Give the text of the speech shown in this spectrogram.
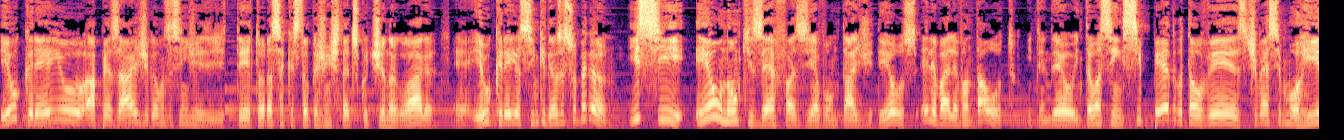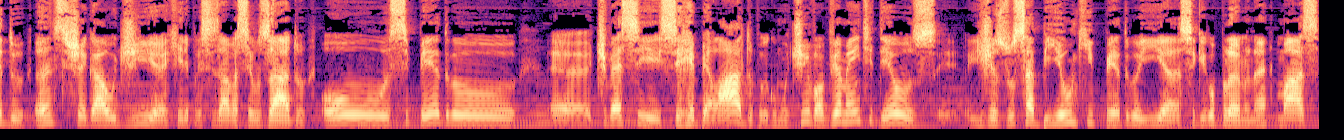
eu creio, apesar, digamos assim, de, de ter toda essa questão que a gente está discutindo agora, é, eu creio assim que Deus é soberano. E se eu não quiser fazer a vontade de Deus, ele vai levantar outro, entendeu? Então, assim, se Pedro talvez tivesse morrido antes de chegar o dia que ele precisava ser usado, ou se Pedro é, tivesse se rebelado por algum motivo, obviamente Deus e Jesus sabiam que Pedro ia seguir o plano, né? Mas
